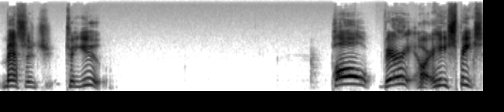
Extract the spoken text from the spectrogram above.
message to you. Paul very he speaks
